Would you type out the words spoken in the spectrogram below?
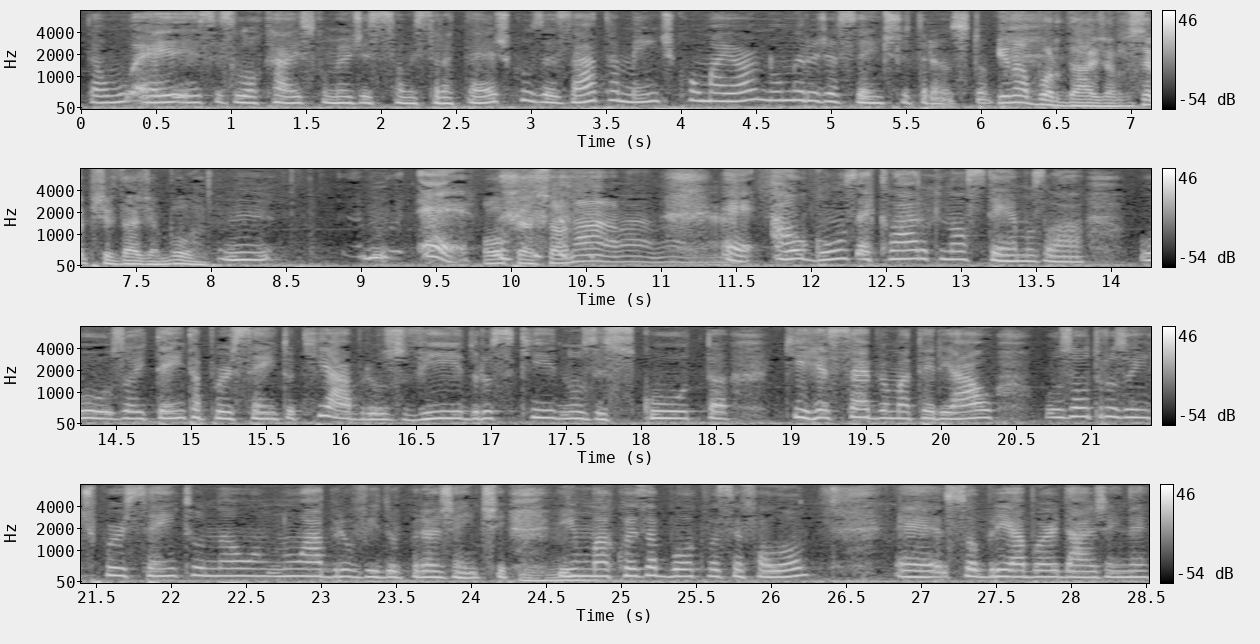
Então, é, esses locais, como eu disse, são estratégicos exatamente com o maior número de acidentes de trânsito. E na abordagem, a receptividade é boa? Hum, é. Não, É, alguns, é claro que nós temos lá os 80% que abre os vidros, que nos escuta, que recebe o material, os outros 20% não, não abre o vidro pra gente. Uhum. E uma coisa boa que você falou é, sobre a abordagem, né?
